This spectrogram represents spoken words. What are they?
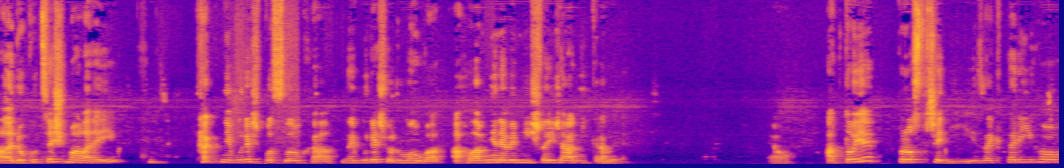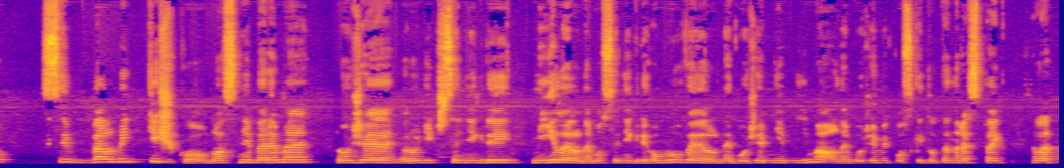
ale dokud seš malej, tak mě budeš poslouchat, nebudeš odmlouvat a hlavně nevymýšlej žádný kravě. Jo. A to je prostředí, ze kterého si velmi těžko vlastně bereme to, že rodič se někdy mýlil, nebo se někdy omluvil, nebo že mě vnímal, nebo že mi poskytl ten respekt, hele,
